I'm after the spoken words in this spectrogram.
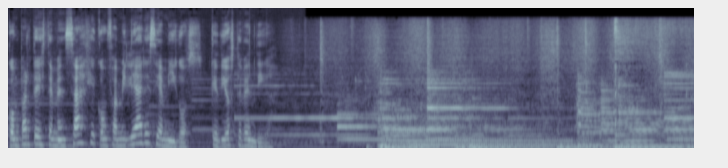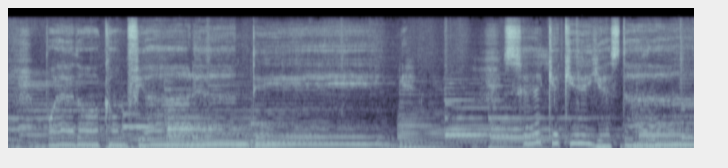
Comparte este mensaje con familiares y amigos. Que Dios te bendiga. Puedo confiar en que aquí ya está.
